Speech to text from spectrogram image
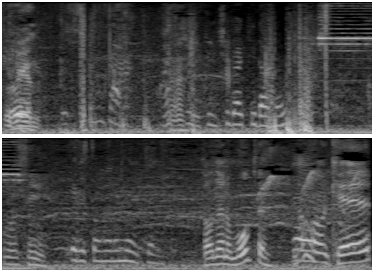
tô vendo. Deixa eu te perguntar. Aqui, sentido aqui da multa, Como assim? eles estão dando multa. Estão dando multa? Não, quer.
